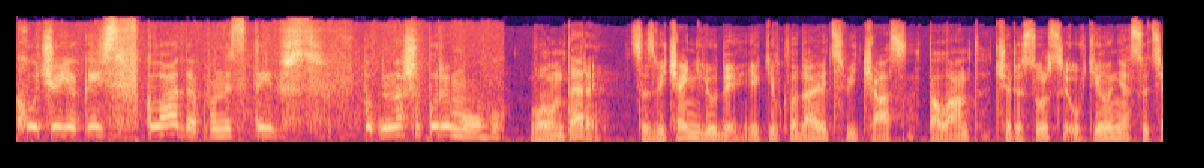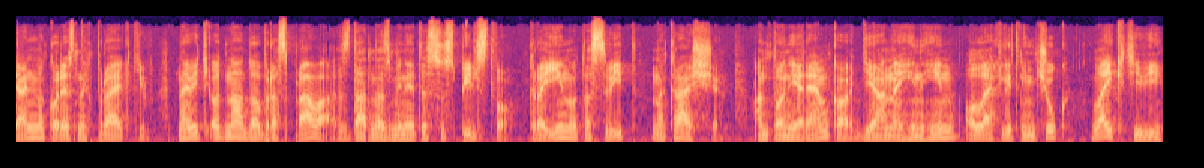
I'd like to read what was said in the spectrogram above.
хочу якийсь вкладок внести в нашу перемогу. Волонтери це звичайні люди, які вкладають свій час, талант чи ресурси у втілення соціально корисних проєктів. Навіть одна добра справа здатна змінити суспільство, країну та світ на краще. Антон Яремко, Діана Гінгін, Олег Літвінчук, Лайк ТІВІ.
